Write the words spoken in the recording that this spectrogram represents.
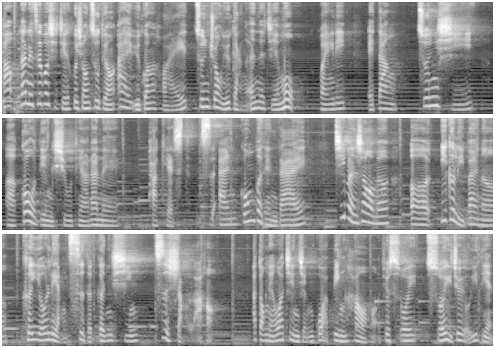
好，那你这波是一个非常注重爱与关怀、尊重与感恩的节目，欢迎你会当准时啊固定收听咱的 Podcast 是安公播电台。基本上我们呃一个礼拜呢可以有两次的更新，至少了哈。当年我进前挂病号哈，就所以所以就有一点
